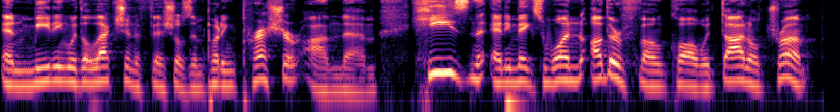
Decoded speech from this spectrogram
and meeting with election officials and putting pressure on them. He's and he makes one other phone call with Donald Trump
